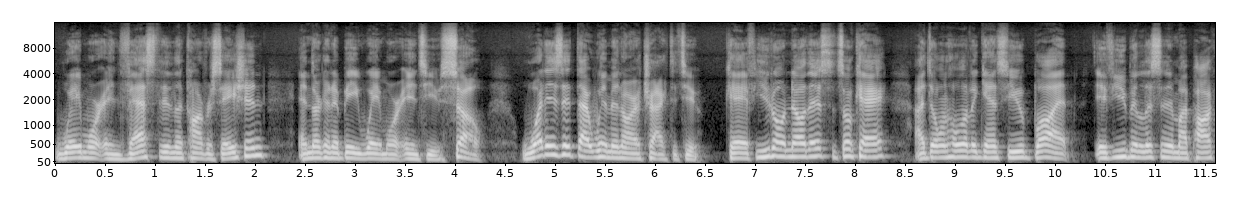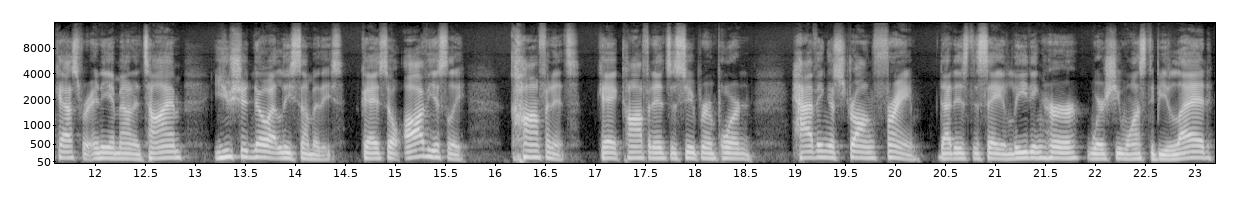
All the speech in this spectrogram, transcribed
way more invested in the conversation, and they're going to be way more into you. So, what is it that women are attracted to? Okay, if you don't know this, it's okay. I don't hold it against you, but if you've been listening to my podcast for any amount of time, you should know at least some of these. Okay, so obviously, confidence. Okay, confidence is super important. Having a strong frame, that is to say, leading her where she wants to be led,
